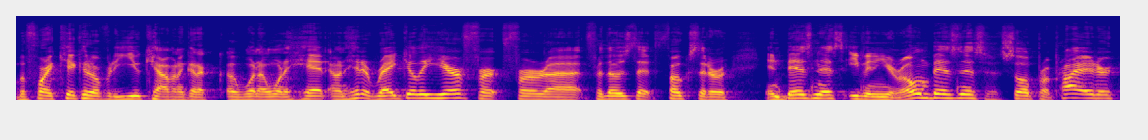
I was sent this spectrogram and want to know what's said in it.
before I kick it over to you, Calvin, I got a, one I want to hit. I want to hit it regularly here for for uh, for those that folks that are in business, even in your own business, sole proprietor,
